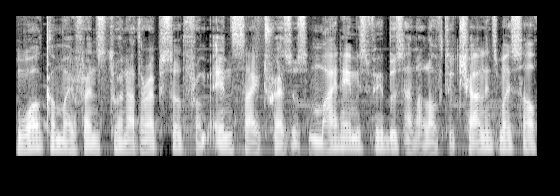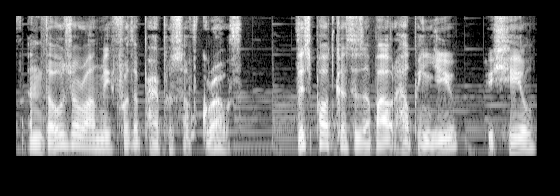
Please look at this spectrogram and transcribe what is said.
Welcome, my friends, to another episode from Inside Treasures. My name is Phoebus, and I love to challenge myself and those around me for the purpose of growth. This podcast is about helping you to heal,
